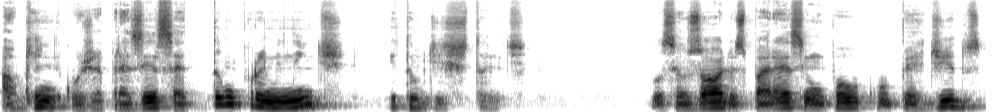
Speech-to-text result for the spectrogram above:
Alguém cuja presença é tão proeminente e tão distante. Os seus olhos parecem um pouco perdidos,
